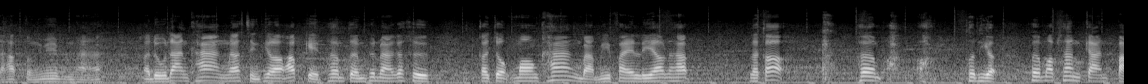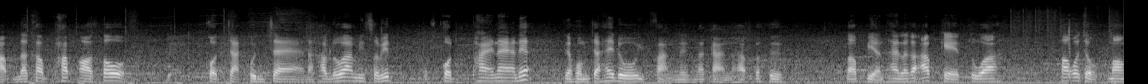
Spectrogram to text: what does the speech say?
นะครับ ตรงนี้ไม่มีปัญหา มาดูด้านข้างแล้วสิ่งที่เราอัปเกรดเพิ่มเติมขึ้นมาก็คือ กระจกมองข้างแบบมีไฟเลี้ยวนะครับ แล้วก็เพิ่มโทษทีครับเพิ่มออปชันการปรับแล้วก็พับออโต้กดจากกุญแจนะครับ หรือว่ามีสวิตช์กดภายในอันเนี้ยเดี๋ยวผมจะให้ดูอีกฝั่งหนึ่งละกันนะครับ ก็คือเราเปลี่ยนให้แล้วก็อัปเกรดตัวครอกระจกมอง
